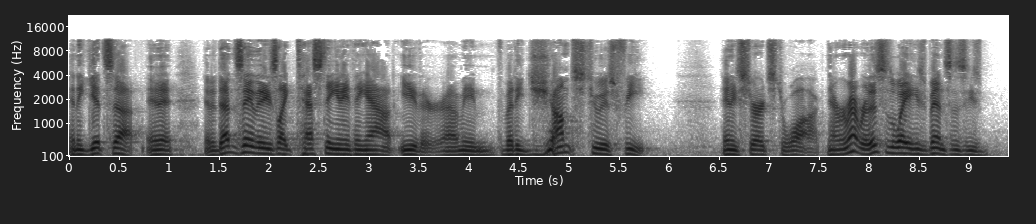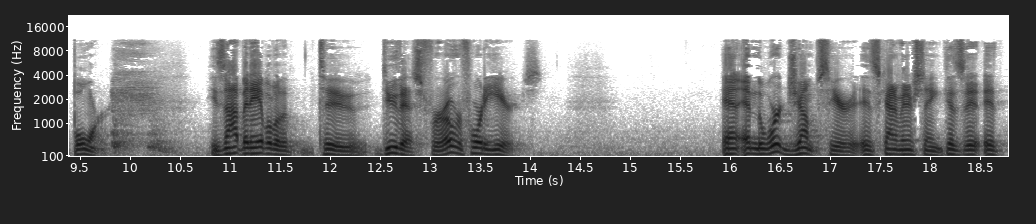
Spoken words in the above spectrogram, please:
and he gets up. And it, and it doesn't say that he's like testing anything out either. I mean, but he jumps to his feet and he starts to walk. Now remember, this is the way he's been since he's born. He's not been able to, to do this for over 40 years. And, and the word jumps here is kind of interesting because it, it,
